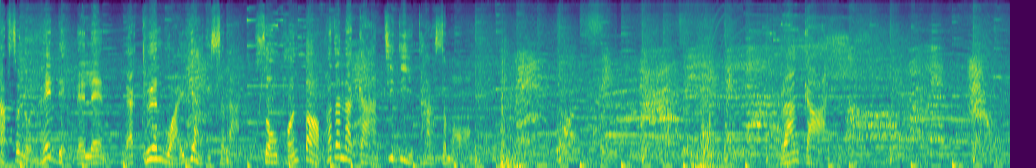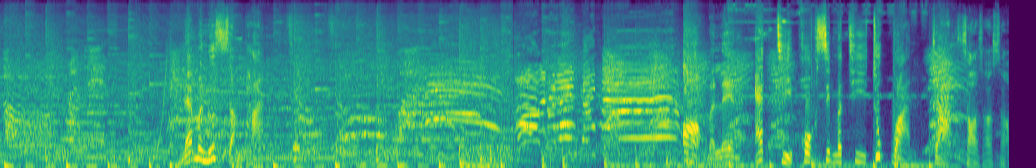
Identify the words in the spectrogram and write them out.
นับสนุนให้เด็กได้เล่น และเคลื่อนไหวอย่างอิสระ ส่งผลต่อพัฒนาการที่ดีทางสมอง ร่างกาย และมนุษยสัมพันธ์ ออกมาเล่น Active 60นาทีทุกวันจากสสส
